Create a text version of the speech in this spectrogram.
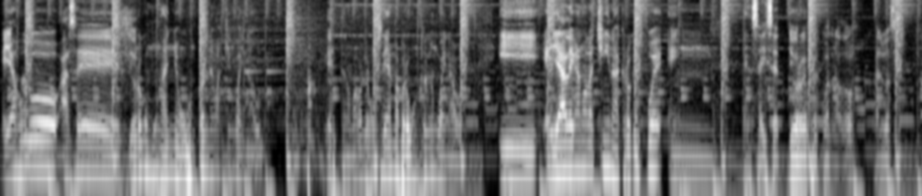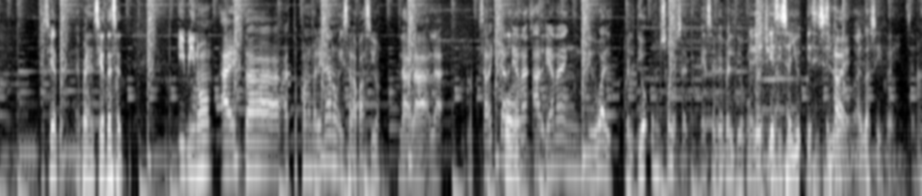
Ella jugó hace, yo creo como un año, hubo un torneo aquí en Guaynabo. Este, no me acuerdo cómo se llama, pero hubo un torneo en Guaynabo. Y ella le ganó a la China, creo que fue en, en 6 sets. Yo creo que fue 4 a 2, algo así. En 7, en 7 sets. Y vino a esta a estos panamericanos y se la paseó. La, la, la, ¿Sabes que Adriana, Adriana en individual perdió un solo set? Ese que perdió con la De China. 16, 16 ¿Sabes? algo así fue. se fue.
